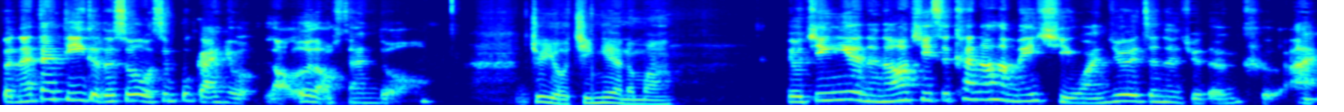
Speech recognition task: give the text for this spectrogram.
本来带第一个的时候我是不敢有老二老三的哦。就有经验了吗？有经验的，然后其实看到他们一起玩，就会真的觉得很可爱。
